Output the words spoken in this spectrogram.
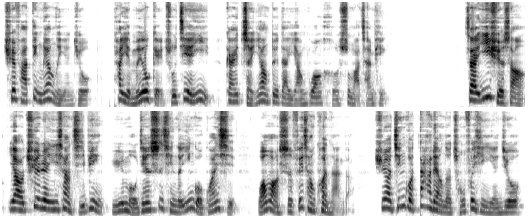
缺乏定量的研究，他也没有给出建议该怎样对待阳光和数码产品。在医学上，要确认一项疾病与某件事情的因果关系，往往是非常困难的，需要经过大量的重复性研究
